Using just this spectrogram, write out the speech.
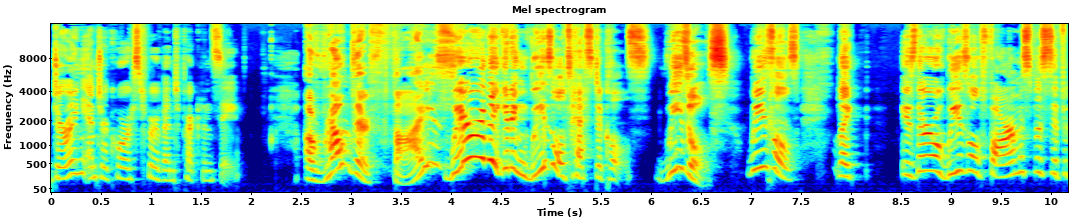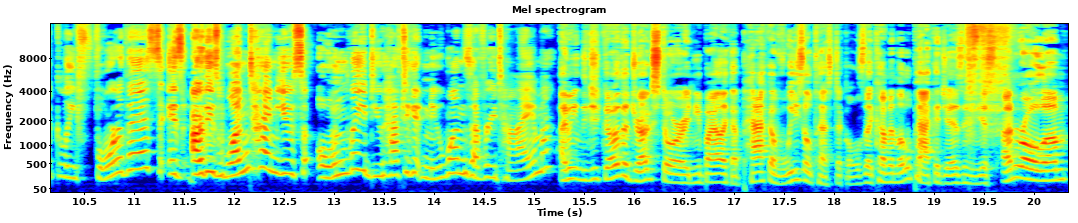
during intercourse to prevent pregnancy. Around their thighs? Where are they getting weasel testicles? Weasels. Weasels. Like, is there a weasel farm specifically for this? Is are these one-time use only? Do you have to get new ones every time? I mean, you just go to the drugstore and you buy like a pack of weasel testicles. They come in little packages and you just unroll them.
